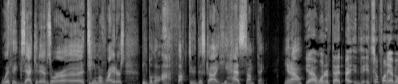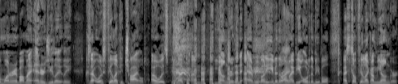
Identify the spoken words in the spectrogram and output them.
with executives or a, a team of writers, people go, ah, fuck, dude, this guy, he has something, you know? Yeah, I wonder if that. I, it's so funny. I've been wondering about my energy lately because I always feel like a child. I always feel like I'm younger than everybody, even though I might be older than people. I still feel like I'm younger.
